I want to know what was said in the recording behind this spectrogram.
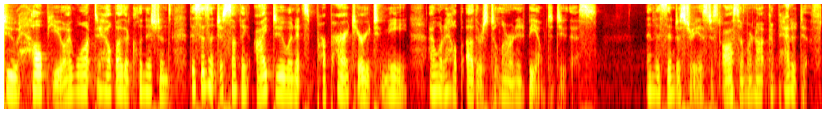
to help you. I want to help other clinicians. This isn't just something I do and it's proprietary to me. I want to help others to learn and be able to do this. And this industry is just awesome. We're not competitive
